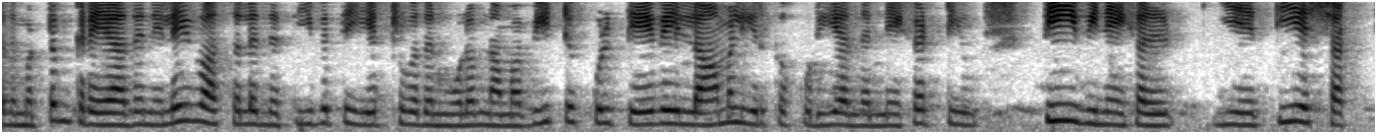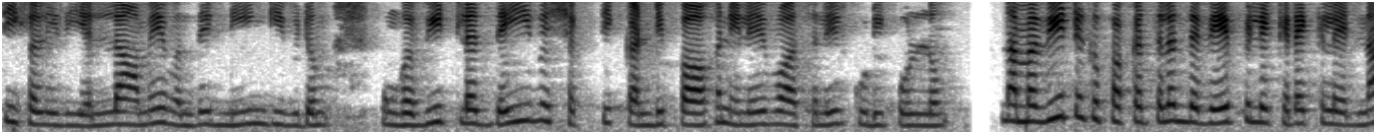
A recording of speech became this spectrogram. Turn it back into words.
அது மட்டும் கிடையாது நிலைவாசல் இந்த தீபத்தை ஏற்றுவதன் மூலம் நம்ம வீட்டுக்குள் தேவையில்லாமல் இருக்கக்கூடிய அந்த நெகட்டிவ் தீவினைகள் தீய சக்திகள் இது எல்லாமே வந்து நீங்கிவிடும். உங்கள் வீட்டில் தெய்வ சக்தி கண்டிப்பாக நிலைவாசலில் குடிகொள்ளும். நம்ம வீட்டுக்கு பக்கத்தில் இந்த வேப்பிலை கிடைக்கலன்னா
